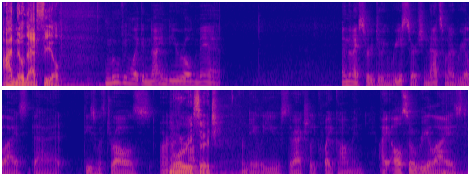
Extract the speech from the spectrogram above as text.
I know that feel. moving like a 90 year old man. And then I started doing research, and that's when I realized that these withdrawals aren't More research. from daily use. They're actually quite common. I also realized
